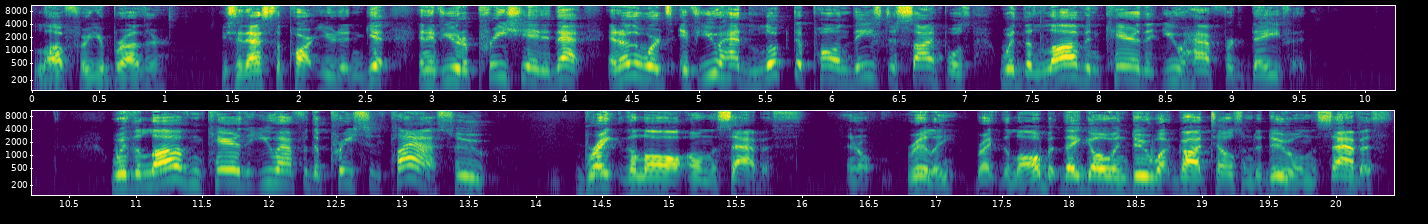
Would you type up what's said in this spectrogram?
love for your brother. You see, that's the part you didn't get. And if you had appreciated that, in other words, if you had looked upon these disciples with the love and care that you have for David, with the love and care that you have for the priestly class who break the law on the Sabbath, they don't really break the law, but they go and do what God tells them to do on the Sabbath,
